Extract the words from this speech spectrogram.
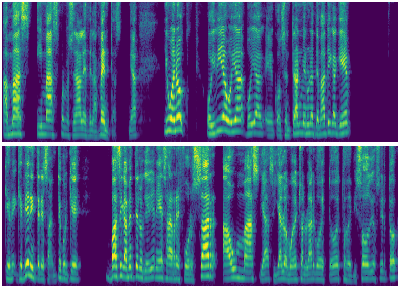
a más y más profesionales de las ventas, ¿ya? Y bueno, hoy día voy a, voy a eh, concentrarme en una temática que, que, que es bien interesante porque básicamente lo que viene es a reforzar aún más, ya, si ya lo hemos hecho a lo largo de todos estos episodios, ¿cierto?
